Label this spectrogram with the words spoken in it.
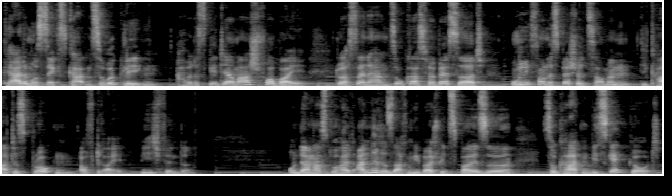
Klar, muss 6 Karten zurücklegen, aber das geht dir am Arsch vorbei. Du hast deine Hand so krass verbessert und kriegst noch eine Special Summon. Die Karte ist broken auf 3, wie ich finde. Und dann hast du halt andere Sachen, wie beispielsweise so Karten wie Scapegoat.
